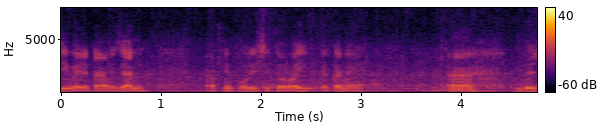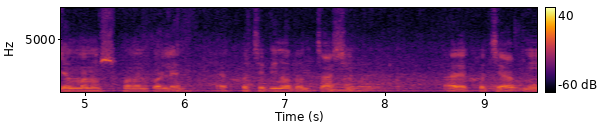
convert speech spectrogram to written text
জি ভাই, এটা আমি জানি, আপনি পরিচিত ভাই। এখানে দুজন মানুষ কমেন্ট করলেন। এক হচ্ছে বিনোদন চাষি, আর এক হচ্ছে আপনি।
